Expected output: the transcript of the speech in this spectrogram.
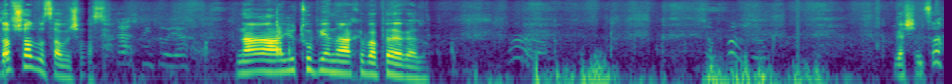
Do przodu cały czas. Na YouTubie, na chyba PRL-u. Co? Gaśnica?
